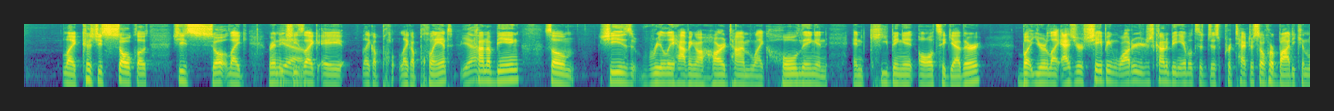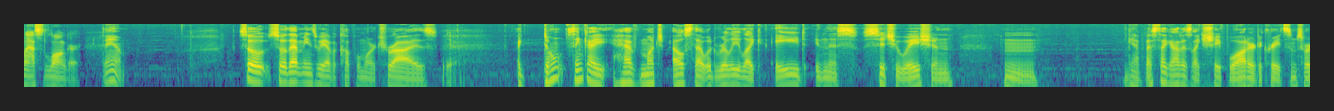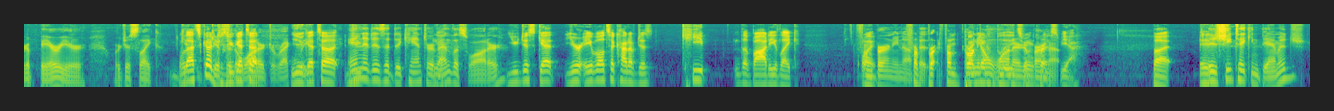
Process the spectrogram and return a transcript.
Like cuz she's so close. She's so like granted Yeah. she's like a like a like a plant Yeah. kind of being. So she's really having a hard time like holding and and keeping it all together. But you're like as you're shaping water, you're just kind of being able to just protect her so her body can last longer. Damn. So so that means we have a couple more tries. Yeah. I don't think I have much else that would really like aid in this situation. Hmm. Yeah, best I got is like shape water to create some sort of barrier, or just like. Well, that's good because you get to water directly. you get to and you, it is a decanter of Yeah. endless water you just get you're able to kind of just keep the body like from like, burning up. from bur- from burning don't want her to to burn crisp. up. Yeah, but is she taking damage?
